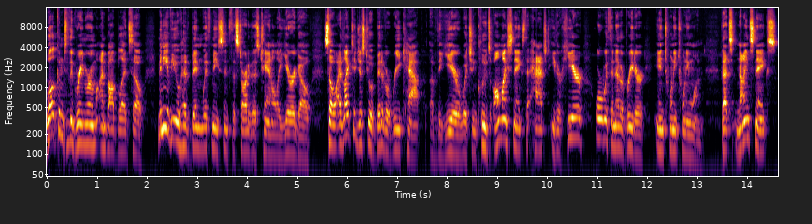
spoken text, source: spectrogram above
Welcome to the Green Room. I'm Bob Bledsoe. Many of you have been with me since the start of this channel a year ago, so I'd like to just do a bit of a recap of the year, which includes all my snakes that hatched either here or with another breeder in 2021. That's nine snakes,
